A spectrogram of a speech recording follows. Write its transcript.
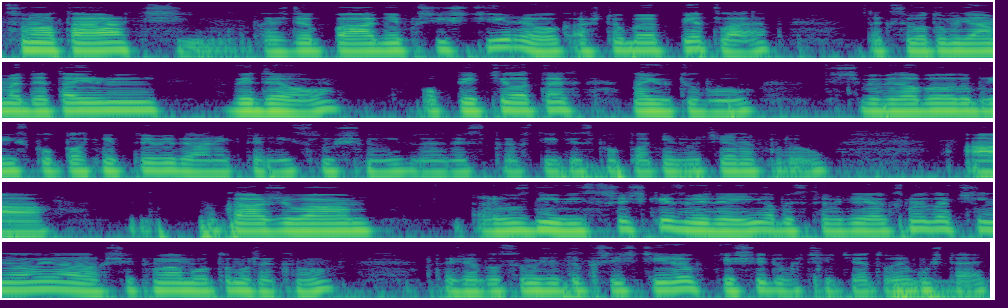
co natáčím. Každopádně příští rok, až to bude pět let, tak si o tom uděláme detailní video o pěti letech na YouTube. Ještě by bylo dobrý spoplatnit ty videa, některý slušný, protože ty zprostý ty spoplatnit určitě nepůjdou. A ukážu vám různé výstřičky z videí, abyste viděli, jak jsme začínali a všechno vám o tom řeknu. Takže na to se můžete příští rok těšit určitě, to vím už teď.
